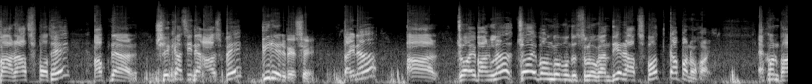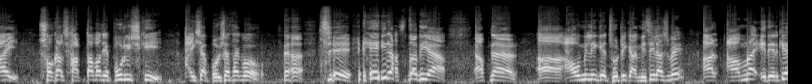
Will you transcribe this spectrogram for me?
বা রাজপথে আপনার শেখ হাসিনা আসবে বীরের বেশে, তাই না? আর জয় বাংলা, জয় বঙ্গবন্ধু স্লোগান দিয়ে রাজপথ কাঁপানো হয়। এখন ভাই, সকাল সাতটা বাজে পুলিশ কি আইসা বসে থাকব? যে এই রাস্তা দিয়া আপনার আওয়ামী লীগের ঝটিকা মিছিল আসবে, আর আমরা এদেরকে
